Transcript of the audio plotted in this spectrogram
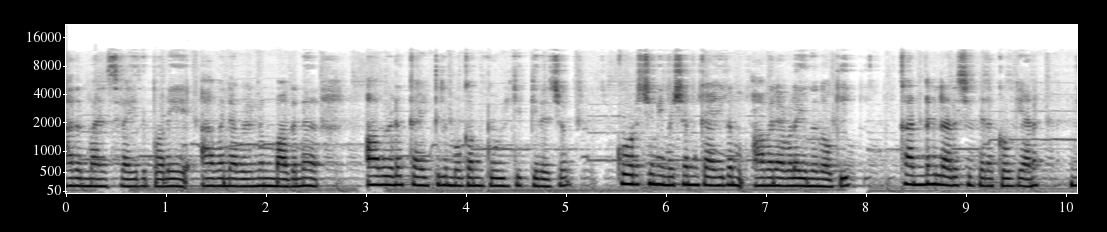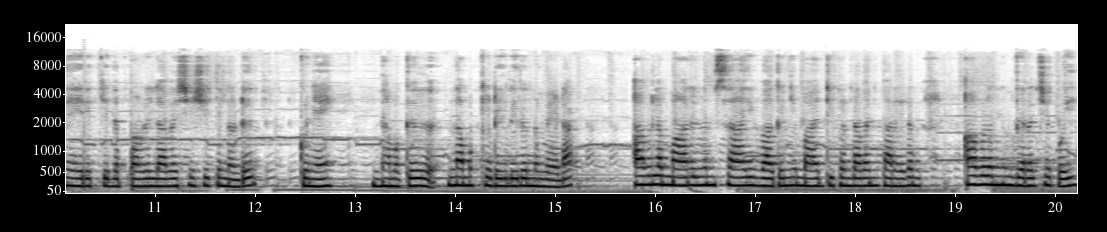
അത് മനസ്സിലായതുപോലെ അവൻ അവളുടെ മകന് അവളുടെ കഴുത്തിൽ മുഖം പൂഴ്ത്തി കിതച്ചു. കുറച്ച് നിമിഷം കഴിഞ്ഞതും അവൻ അവളെ ഒന്ന് നോക്കി. കണ്ണുകൾ അടച്ച് കിടക്കുകയാണ്. നേരെ കിതപ്പവളിൽ അവശേഷിക്കുന്നുണ്ട്. കുഞ്ഞെ നമുക്ക് നമുക്കിടയിൽ ഇതൊന്നും വേണ്ട. അവളെ മാറിലും സാരി വകഞ്ഞു മാറ്റിക്കൊണ്ട് അവൻ പറയണം അവളൊന്നും വിറച്ചു പോയി.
